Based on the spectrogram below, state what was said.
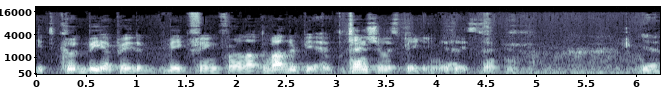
it could be a pretty big thing for a lot of other people, potentially speaking, at least. Yeah.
